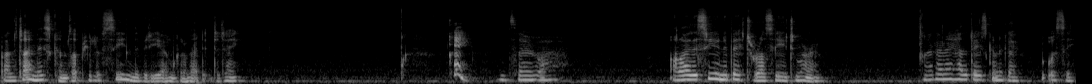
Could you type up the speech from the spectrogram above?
by the time this comes up, you'll have seen the video I'm going to edit today. Okay, so uh, I'll either see you in a bit or I'll see you tomorrow. I don't know how the day's going to go, but we'll see.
